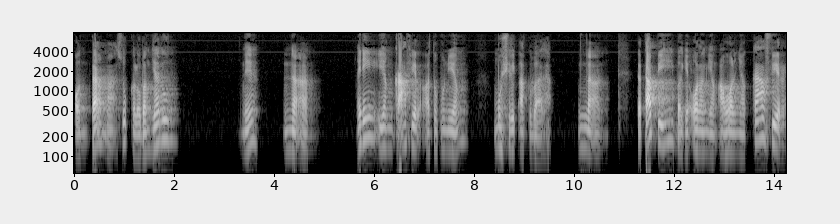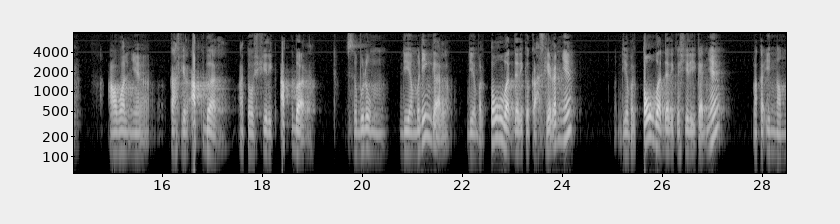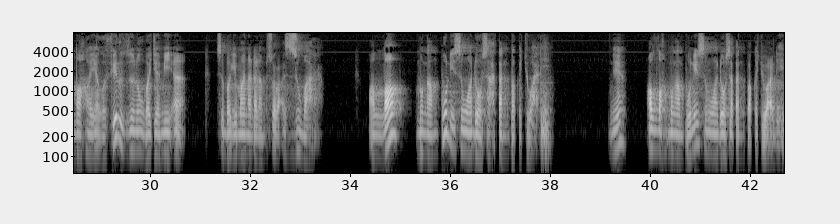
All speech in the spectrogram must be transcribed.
onta masuk ke lubang jarum. Ya. Nah, ini yang kafir ataupun yang musyrik akbar. Nah, tetapi bagi orang yang awalnya kafir, awalnya kafir akbar atau syirik akbar, sebelum dia meninggal, dia bertobat dari kekafirannya, dia bertobat dari kesyirikannya, maka inna Allah yaghfir dzunuba jami'a. Sebagaimana dalam surah Az-Zumar. Allah mengampuni semua dosa tanpa kecuali. Ya. Allah mengampuni semua dosa tanpa kecuali.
